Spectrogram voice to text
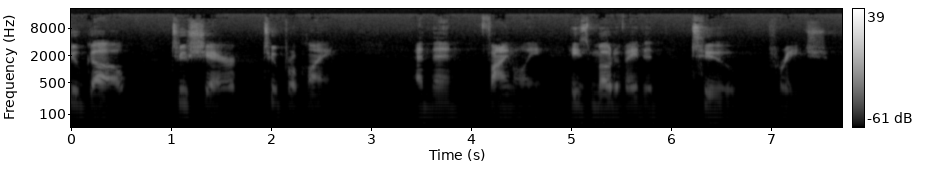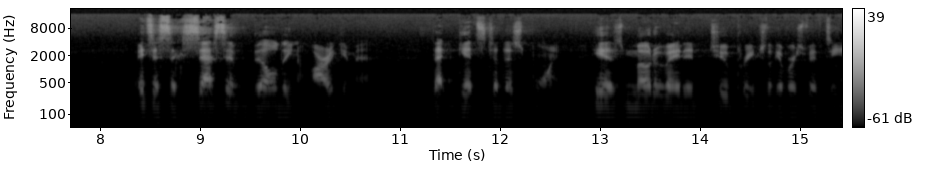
to go, to share, to proclaim. And then finally, he's motivated to preach. It's a successive building argument that gets to this point. He is motivated to preach. Look at verse 15.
